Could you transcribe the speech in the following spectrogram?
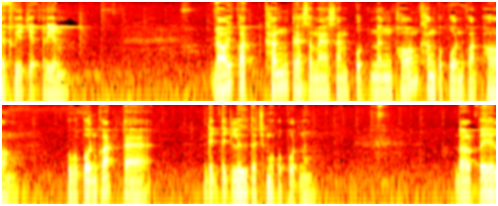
រទ្វាជាព្រាមដោយគាត់ខឹងព្រះសម្មាសម្ពុទ្ធនឹងផងខឹងប្រពន្ធគាត់ផងពូប្រពន្ធគាត់តែបន្តិចតិចលឺតែឈ្មោះប្រពុតនឹងដល់ពេល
